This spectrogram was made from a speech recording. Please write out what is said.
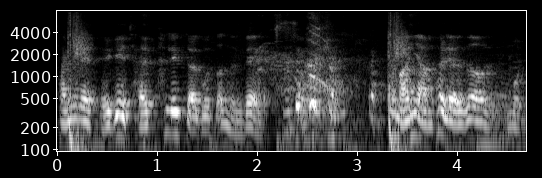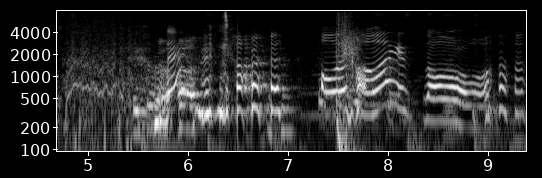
작년에 되게 잘 팔릴 줄 알고 썼는데 좀 많이 안 팔려서 뭐 네? 어 당황했어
